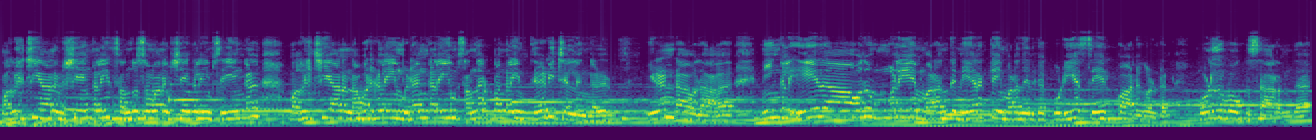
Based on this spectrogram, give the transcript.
மகிழ்ச்சியான விஷயங்களையும் சந்தோஷமான விஷயங்களையும் செய்யுங்கள். மகிழ்ச்சியான நபர்களையும் இடங்களையும் சந்தர்ப்பங்களையும் தேடிச் செல்லுங்கள். இரண்டாவதாக நீங்கள் ஏதாவது உங்களையே மறந்து நேரத்தை மறந்து இருக்கக்கூடிய செயற்பாடுகளுடன் பொழுதுபோக்கு சார்ந்த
